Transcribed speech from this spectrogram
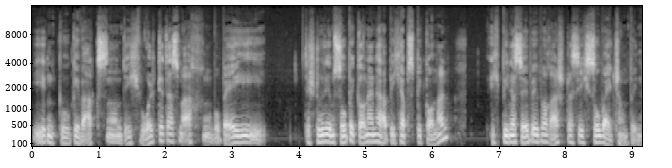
irgendwo gewachsen und ich wollte das machen, wobei ich das Studium so begonnen habe. Ich habe es begonnen. Ich bin ja selber überrascht, dass ich so weit schon bin.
